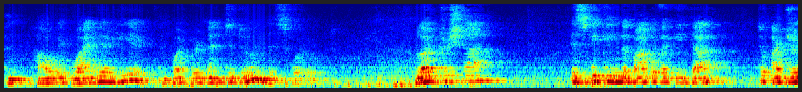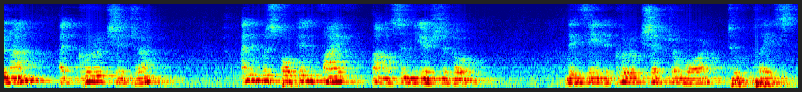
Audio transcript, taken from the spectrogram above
and how we, why we're here and what we're meant to do in this world. Lord Krishna is speaking the Bhagavad Gita to Arjuna at Kurukshetra and it was spoken 5,000 years ago. They say the Kurukshetra war took place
